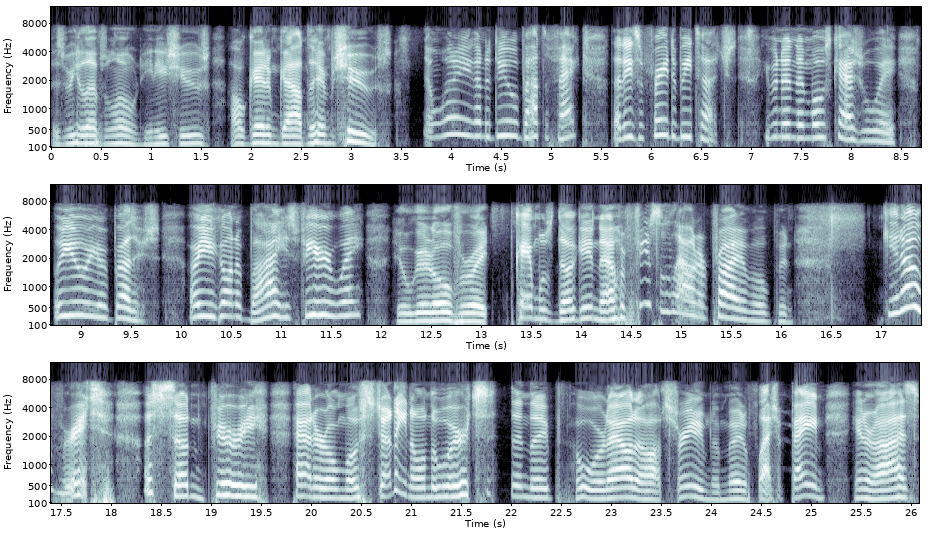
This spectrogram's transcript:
is to be left alone. He needs shoes. I'll get him goddamn shoes. Are going to do about the fact that he's afraid to be touched, even in the most casual way, But you or your brothers? Are you going to buy his fear away? He'll get over it. Camel's dug in now. Refuse to allow to pry him open. Get over it. A sudden fury had her almost shutting on the words. Then they poured out a hot stream that made a flash of pain in her eyes,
